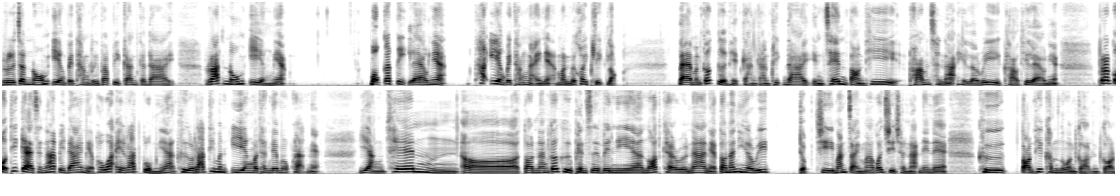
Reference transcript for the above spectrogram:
หรือจะโน้มเอียงไปทางรีพับลิกันก็ได้ รัฐโน้มเอียงเนี่ยปกติแล้วเนี่ยถ้าเอียงไปทางไหนเนี่ยมันไม่ค่อยพลิกหรอก แต่มันก็เกิดเหตุการณ์การพลิกได้ อย่างเช่น ตอนที่ทรัมป์ชนะฮิลลารีคราวที่แล้วเนี่ยปรากฏที่แกชนะไปได้เนี่ยเพราะว่าไอ้รัฐกลุ่มนี้คือรัฐที่มันเอียงมาทางเดโมแครตเนี่ยอย่างเช่นออตอนนั้นก็คือเพนซิลเวเนียนอร์ทแคโรไลนาเนี่ยตอนนั้นฮิลลารีจบ she มั่นใจมากว่า she ชนะแน่ๆ คือตอนที่คำนวณก่อนก่อน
